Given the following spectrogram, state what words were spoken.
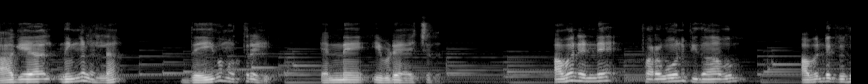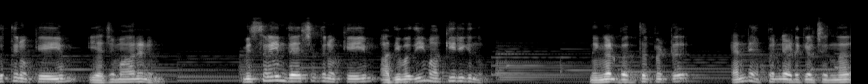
ആകയാൽ നിങ്ങളല്ല ദൈവമത്രേ എന്നെ ഇവിടെ അയച്ചത്. അവൻ എന്നെ ഫറവോന് പിതാവും അവന്റെ ഗൃഹത്തിനൊക്കെയും യജമാനനും മിശ്രയും ദേശത്തിനൊക്കെയും അധിപതിയുമാക്കിയിരിക്കുന്നു. നിങ്ങൾ ബന്ധപ്പെട്ട് എന്റെ അപ്പന്റെ അടുക്കൽ ചെന്ന്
